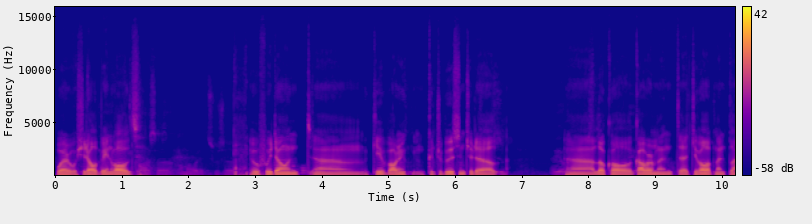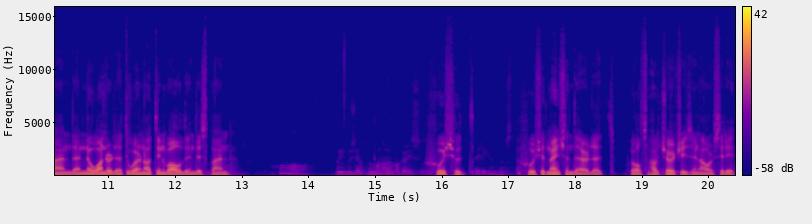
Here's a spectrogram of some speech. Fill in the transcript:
where we should all be involved. If we don't um, give our contribution to the uh, local government uh, development plan, then no wonder that we're not involved in this plan. Aa, õigus jah, mu vanaema käis seal Who should. Who should mention there that we also have churches in our city?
